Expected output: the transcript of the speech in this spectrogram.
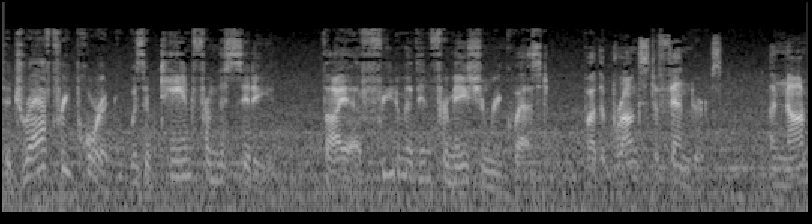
The draft report was obtained from the city via a Freedom of Information request by the Bronx Defenders, a non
